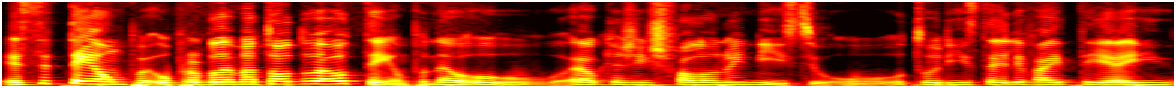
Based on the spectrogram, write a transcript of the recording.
esse tempo. O problema todo é o tempo, né? O, o- é o que a gente falou no início. O, o turista ele vai ter aí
